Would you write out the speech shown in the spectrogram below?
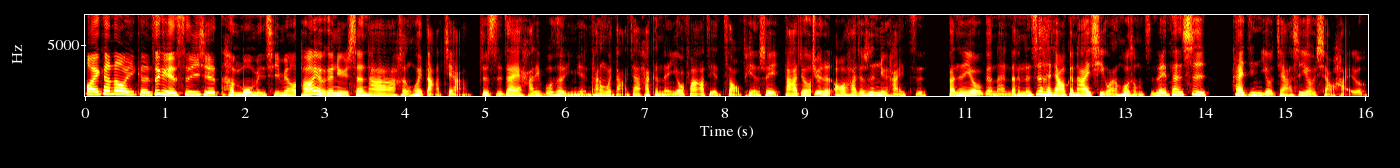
我还看到一个，这个也是一些很莫名其妙，好像有一个女生她很会打架，就是在哈利波特里面她很会打架，她可能有发这些照片，所以大家就觉得哦，她就是女孩子。反正有个男的可能是很想要跟她一起玩或什么之类，但是。他已经有家室有小孩了，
